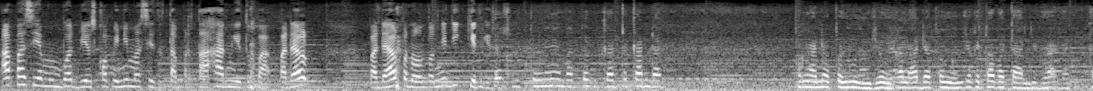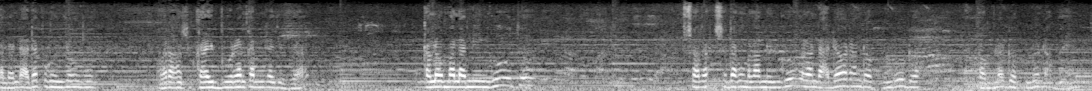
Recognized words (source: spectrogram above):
apa sih yang membuat bioskop ini masih tetap bertahan gitu pak padahal padahal penontonnya dikit gitu sebetulnya betul katakan dan pengadaan pengunjung kalau ada pengunjung kita bertahan juga kan kalau tidak ada pengunjung orang suka hiburan kan enggak juga. Kalau malam minggu tuh sedang malam minggu kalau enggak ada orang 20, 18, 20 enggak main.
